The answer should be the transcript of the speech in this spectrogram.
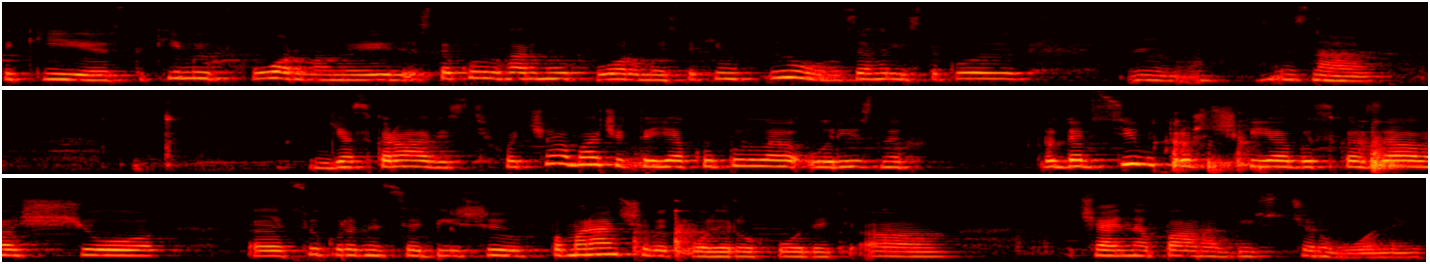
Такі, з такими формами, з такою гарною формою, з таким, ну, взагалі, з такою, не знаю, яскравість. Хоча, бачите, я купила у різних продавців, трошечки я би сказала, що е, цукорниця більше в помаранчевий кольор уходить, а чайна пара більш червоний.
